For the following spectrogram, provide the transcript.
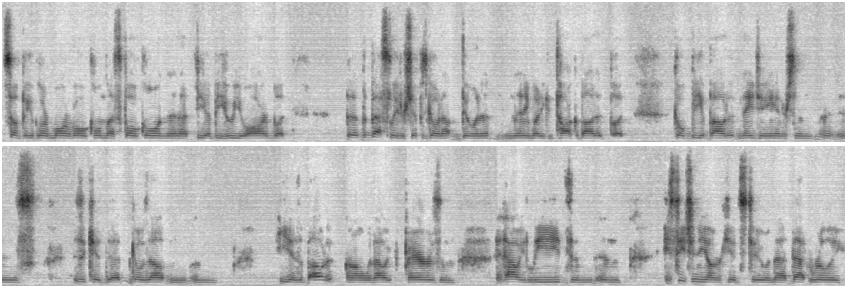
some people are more vocal and less vocal, and then that, you got to be who you are. But the, the best leadership is going out and doing it, and anybody can talk about it, but go be about it. And AJ Anderson is is a kid that goes out and, and he is about it uh, with how he prepares and and how he leads, and and he's teaching the younger kids too, and that that really.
